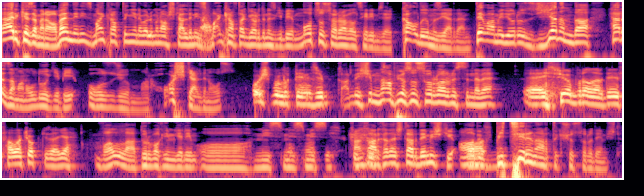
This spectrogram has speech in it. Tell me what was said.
Herkese merhaba ben Deniz. Minecraft'ın yeni bölümüne hoş geldiniz. Minecraft'ta gördüğünüz gibi Moto Survival serimize kaldığımız yerden devam ediyoruz. Yanımda her zaman olduğu gibi Oğuzcuğum var. Hoş geldin Oğuz. Hoş bulduk Deniz'ciğim. Kardeşim ne yapıyorsun soruların üstünde be? Ee, esiyor buralar Deniz. Hava çok güzel gel. Valla dur bakayım geleyim. Oh mis mis mis. Kanka arkadaşlar demiş ki abi bitirin artık şu soru demişler.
